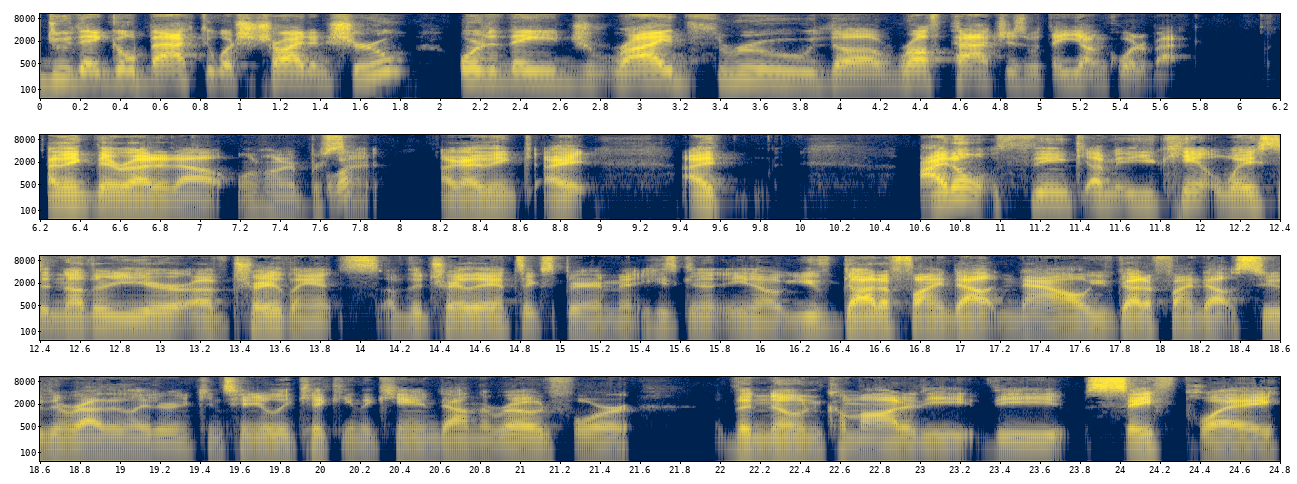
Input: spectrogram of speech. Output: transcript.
Do they go back to what's tried and true? or do they ride through the rough patches with a young quarterback? I think they ride it out 100%. Like I think I I I don't think I mean you can't waste another year of Trey Lance of the Trey Lance experiment. He's gonna, you know, you've got to find out now. You've got to find out sooner rather than later, and continually kicking the can down the road for the known commodity, the safe play.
